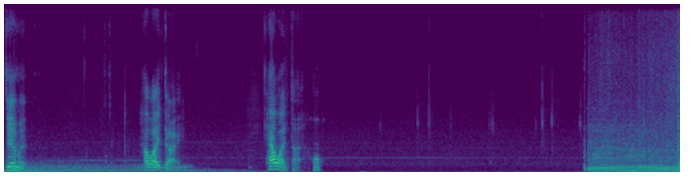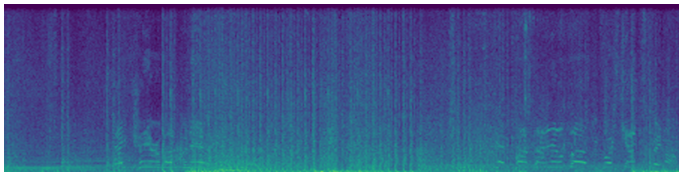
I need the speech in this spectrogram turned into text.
Damn it. How I die? How I die, huh? Stay clear of open area! Get past that little boat before it can spin off!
